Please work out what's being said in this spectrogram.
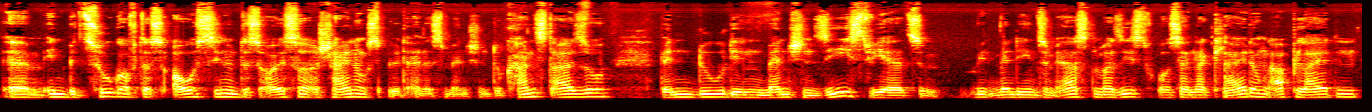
ähm, in Bezug auf das Aussehen und das äußere Erscheinungsbild eines Menschen. Du kannst also, wenn du den Menschen siehst, wie er zum, wenn du ihn zum ersten Mal siehst, aus seiner Kleidung ableiten,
